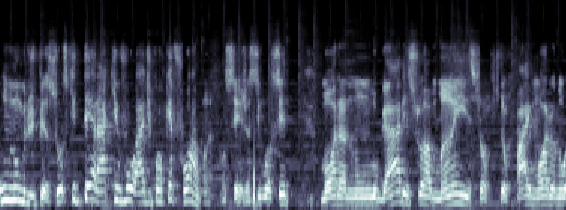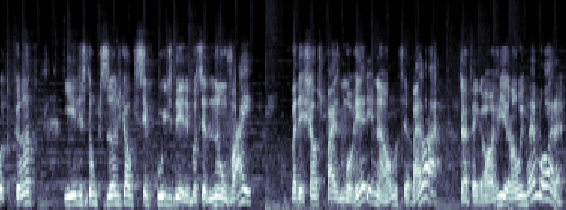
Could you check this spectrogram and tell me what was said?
um número de pessoas que terá que voar de qualquer forma. Ou seja, se você mora num lugar e sua mãe e seu, seu pai moram no outro canto e eles estão precisando de algo que você cuide dele, você não vai? Vai deixar os pais morrerem? Não, você vai lá. Você vai pegar o um avião e vai embora.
